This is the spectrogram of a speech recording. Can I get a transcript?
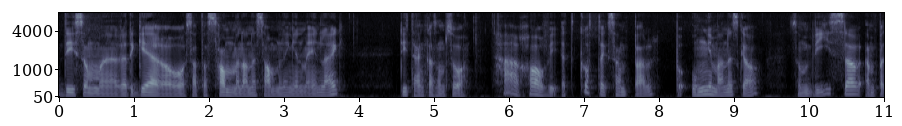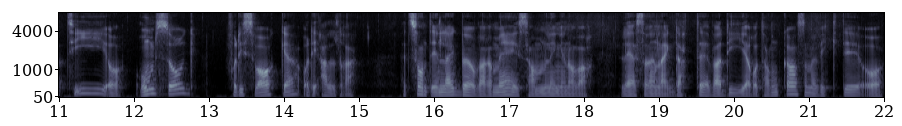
De som eh, redigerer og setter sammen denne samlingen med innlegg, de tenker som så. Her har vi et godt eksempel på unge mennesker som viser empati og omsorg for de svake og de eldre. Et sånt innlegg bør være med i samlingen over leserinnlegg. Dette er verdier og tanker som er viktig å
